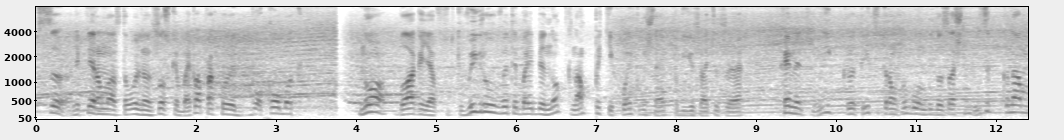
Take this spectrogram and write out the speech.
С Леклером у нас довольно жесткая борьба проходит, бок о бок. Но, благо, я все-таки выигрываю в этой борьбе, но к нам потихоньку начинает подъезжать уже Хэмилтон. И к 32 кругу он был достаточно близок к нам.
